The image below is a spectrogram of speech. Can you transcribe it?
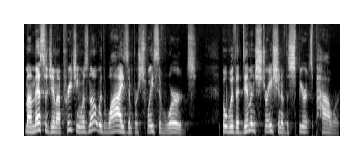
My message and my preaching was not with wise and persuasive words, but with a demonstration of the Spirit's power,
